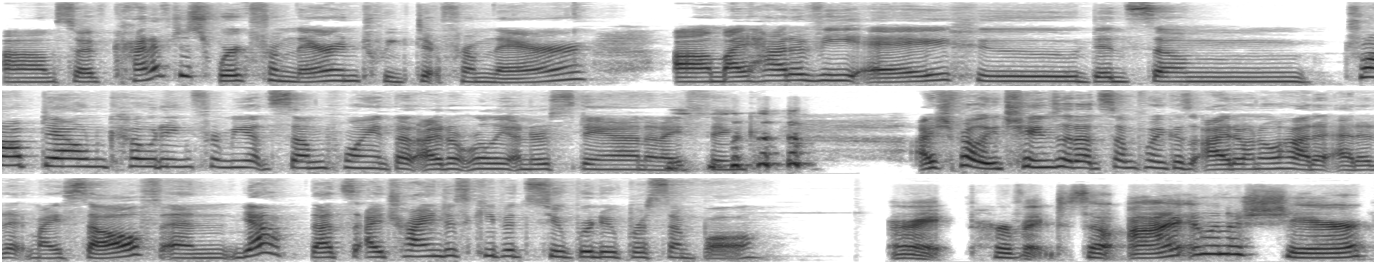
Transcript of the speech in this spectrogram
um, so i've kind of just worked from there and tweaked it from there um, i had a va who did some drop down coding for me at some point that i don't really understand and i think i should probably change that at some point because i don't know how to edit it myself and yeah that's i try and just keep it super duper simple all right perfect so i am going to share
